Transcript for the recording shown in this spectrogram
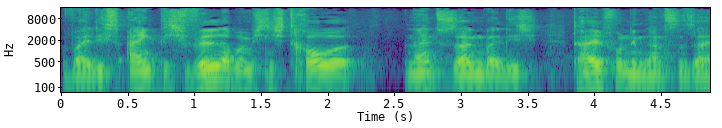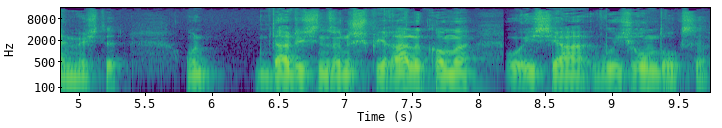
weil ich es eigentlich will, aber mich nicht traue, Nein zu sagen, weil ich Teil von dem Ganzen sein möchte. Und dadurch in so eine Spirale komme, wo ich ja, wo ich rumdruckse.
